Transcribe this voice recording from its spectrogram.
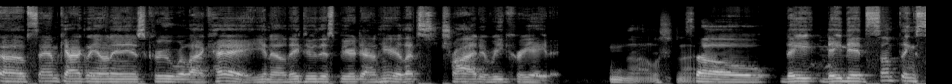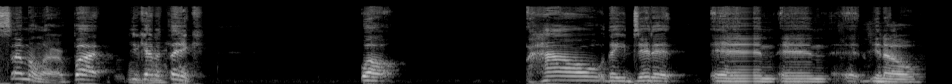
uh, Sam Calagione and his crew were like, "Hey, you know, they do this beer down here. Let's try to recreate it." No, let's not. So they they did something similar, but you got to think. Well, how they did it in in uh, you know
